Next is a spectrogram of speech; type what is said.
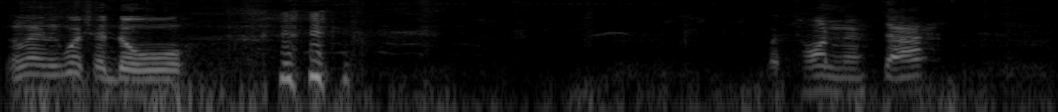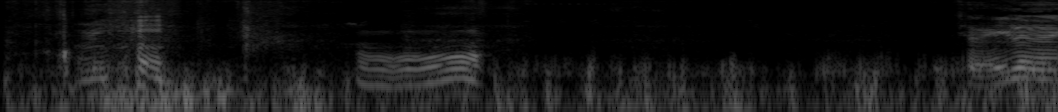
ตอนแรกนึกว่าชะโดปลาช่อนนะจ้านี่ โอ้โหเฉยเลย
